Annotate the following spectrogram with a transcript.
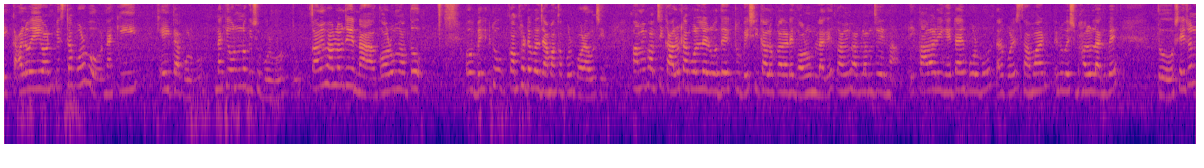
এই কালো এই ওয়ান পিসটা পরবো, নাকি এইটা পরবো? নাকি অন্য কিছু পরবো একটু? তো আমি ভাবলাম যে, না, গরম অত, ও একটু কমফোর্টেবল জামা কাপড় পরা উচিত। তো আমি ভাবছি কালোটা পরলে রোদে একটু বেশি কালো কালারে গরম লাগে। তো আমি ভাবলাম যে, না, এই কালারিং এটাই পরবো। তারপরে সামার একটু বেশ ভালো লাগবে। তো সেই জন্য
